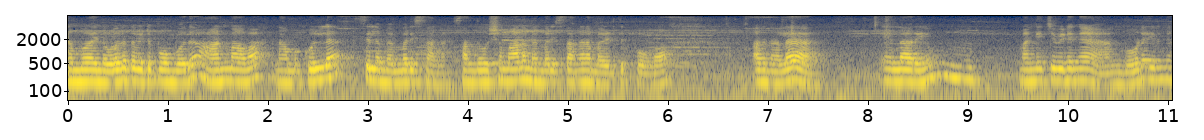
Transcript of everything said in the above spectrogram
நம்ம இந்த உலகத்தை விட்டு போகும்போது ஆன்மாவாக நமக்குள்ள சில மெமரிஸ் தாங்க. சந்தோஷமான மெமரிஸ் தாங்க நம்ம எடுத்துகிட்டு போவோம். அதனால் எல்லாரையும் மன்னிச்சு விடுங்க அன்போடு இருங்க.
